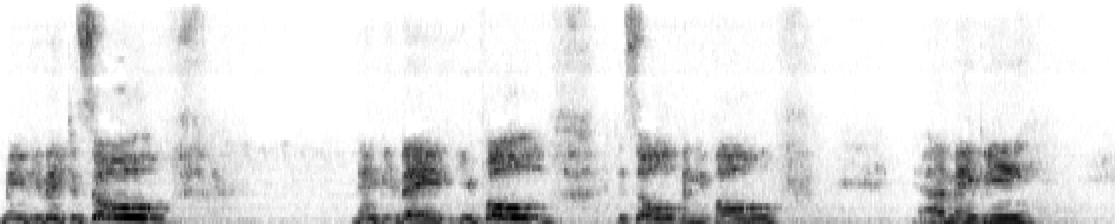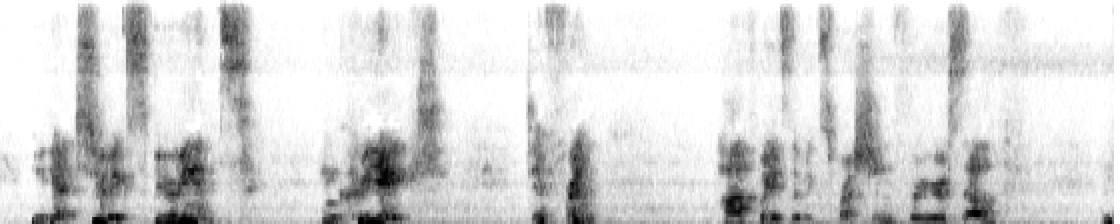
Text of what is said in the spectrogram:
maybe they dissolve, maybe they evolve, dissolve and evolve. Yeah, maybe you get to experience and create different pathways of expression for yourself and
